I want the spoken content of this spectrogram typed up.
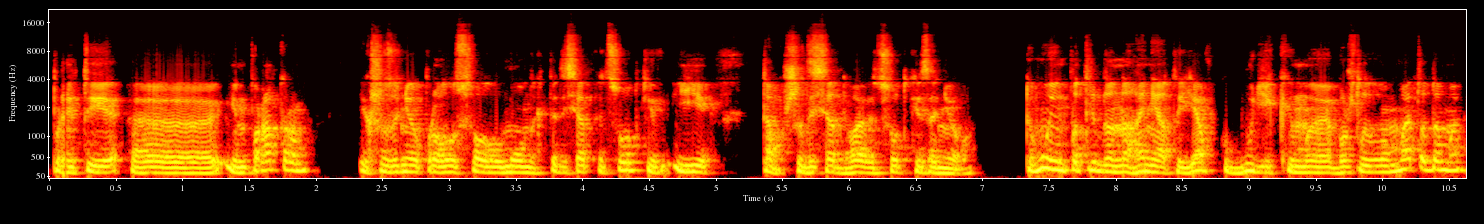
прийти е, імператором, якщо за нього проголосувало умовних 50% і там 62% за нього. Тому їм потрібно наганяти явку будь-якими можливими методами.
